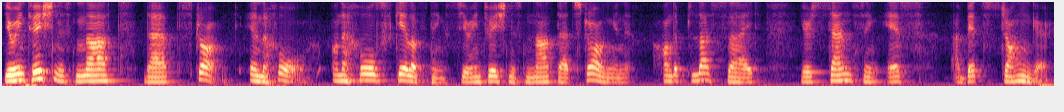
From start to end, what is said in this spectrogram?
your intuition is not that strong in the whole. On the whole scale of things, your intuition is not that strong. And on the plus side, your sensing is a bit stronger.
